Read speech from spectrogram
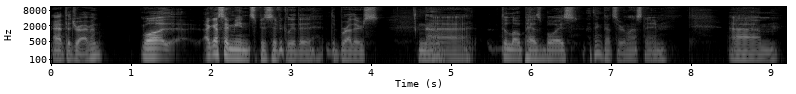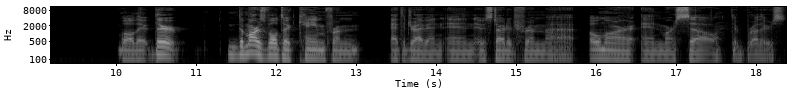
At the drive-in? Well, I guess I mean specifically the the brothers, No. uh, the Lopez boys. I think that's their last name. Um, well, they're they're the Mars Volta came from at the drive-in, and it was started from uh, Omar and Marcel, their brothers.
